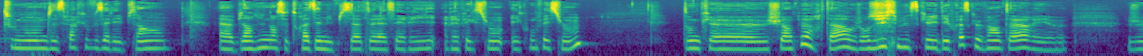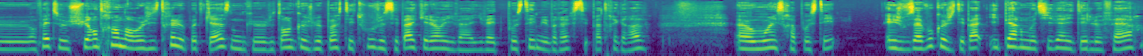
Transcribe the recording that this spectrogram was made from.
tout le monde, j'espère que vous allez bien. Euh, bienvenue dans ce troisième épisode de la série Réflexion et Confession. Donc euh, je suis un peu en retard aujourd'hui parce qu'il est presque 20h et euh, je, en fait je suis en train d'enregistrer le podcast donc le temps que je le poste et tout, je sais pas à quelle heure il va, il va être posté mais bref c'est pas très grave. au moins il sera posté. Et je vous avoue que j'étais pas hyper motivée à l'idée de le faire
